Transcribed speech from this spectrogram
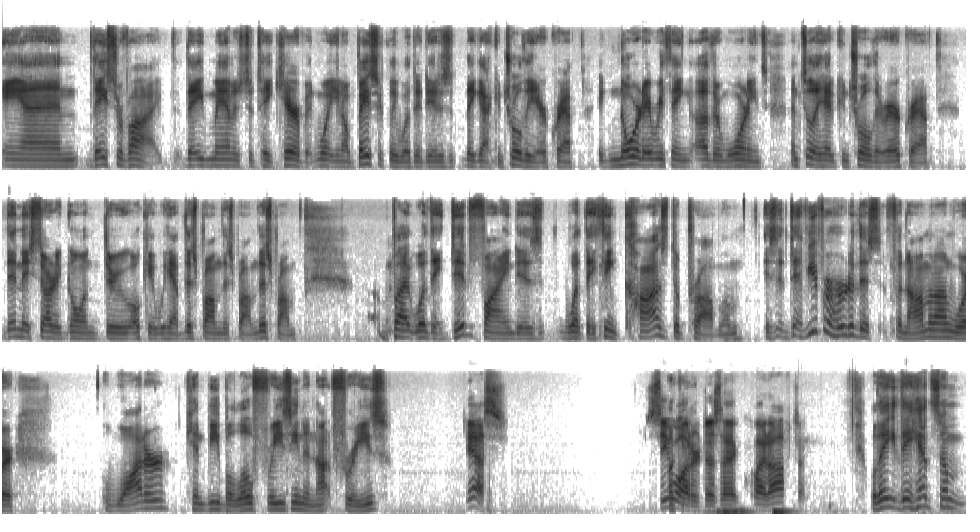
and they survived. They managed to take care of it. Well, you know, basically what they did is they got control of the aircraft, ignored everything other warnings until they had control of their aircraft. Then they started going through. Okay, we have this problem, this problem, this problem. But what they did find is what they think caused the problem is. It, have you ever heard of this phenomenon where water can be below freezing and not freeze. Yes. Seawater does that quite often. Well, they they had some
